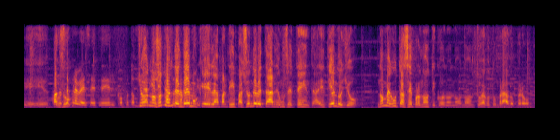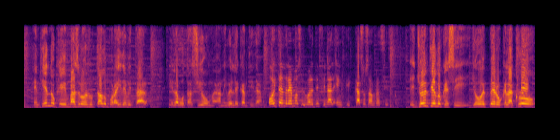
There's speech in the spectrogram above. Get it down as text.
Eh, ¿Cuándo se prevé el cómputo Yo, final? El nosotros entendemos que la participación debe estar de un 70, entiendo yo. No me gusta hacer pronóstico, no, no, no estoy acostumbrado, pero entiendo que en base a los resultados por ahí debe estar eh, la votación a nivel de cantidad. Hoy tendremos el boletín final en el caso San Francisco. Eh, Yo entiendo que sí. Yo espero que la CLO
